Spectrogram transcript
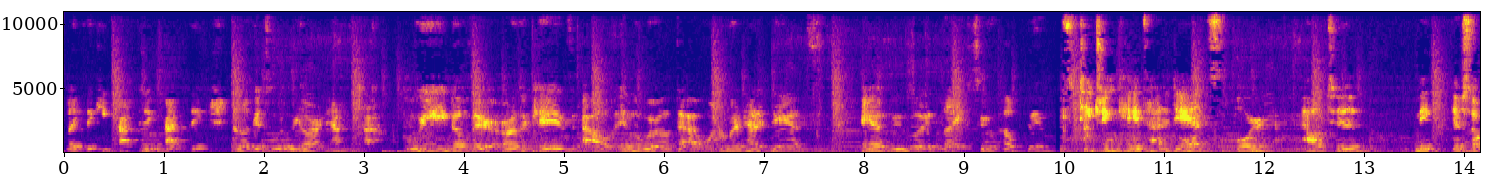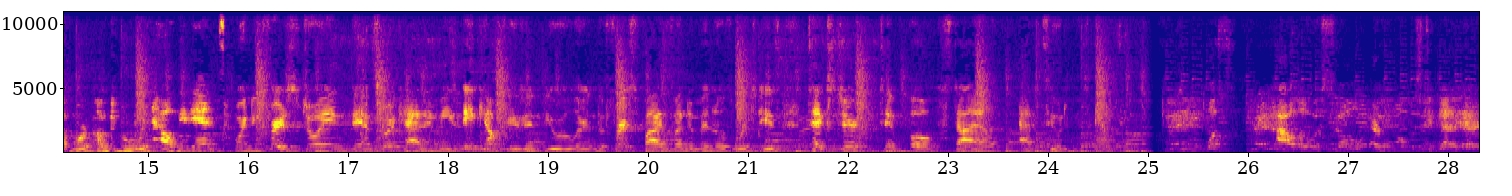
Like they keep practicing, practicing, and they'll get to where we are in half the time. We know there are other kids out in the world that want to learn how to dance and we would like to help them. It's teaching kids how to dance or how to make yourself more comfortable with how they dance. When you first join Dance Floor Academy's 8 Count Fusion, you will learn the first five fundamentals, which is texture, tempo, style, attitude, and musicality. How it was so everyone was together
